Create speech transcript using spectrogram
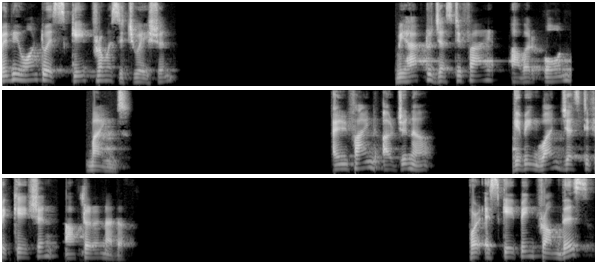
when we want to escape from a situation, we have to justify our own minds. And we find Arjuna giving one justification after another for escaping from this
